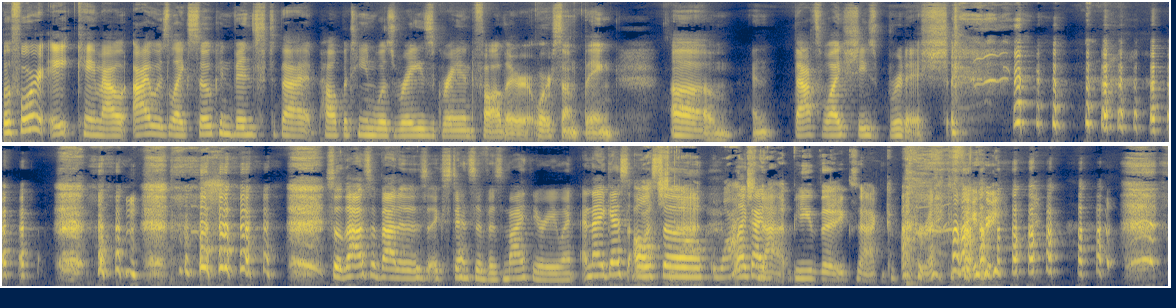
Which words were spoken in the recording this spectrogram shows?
Before 8 came out, I was like so convinced that Palpatine was Rey's grandfather or something. Um, and that's why she's British. so that's about as extensive as my theory went. And I guess Watch also that. watch like I- that be the exact correct theory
